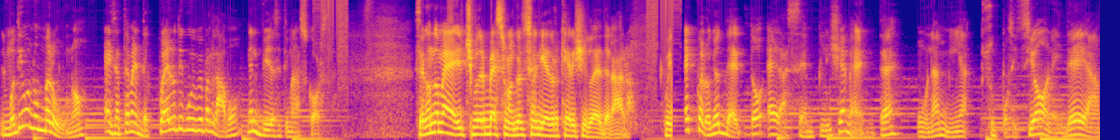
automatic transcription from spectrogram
Il motivo numero uno è esattamente quello di cui vi parlavo nel video settimana scorsa. Secondo me ci potrebbe essere una questione dietro che riciclo del denaro. E quello che ho detto era semplicemente una mia supposizione, idea,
